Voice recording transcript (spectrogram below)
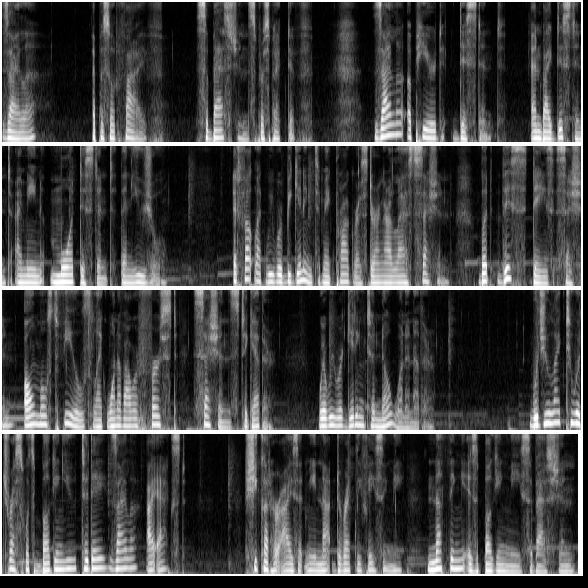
Zaila, Episode 5 Sebastian's Perspective. Zaila appeared distant, and by distant I mean more distant than usual. It felt like we were beginning to make progress during our last session, but this day's session almost feels like one of our first sessions together, where we were getting to know one another. Would you like to address what's bugging you today, Zaila? I asked. She cut her eyes at me, not directly facing me. Nothing is bugging me, Sebastian.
